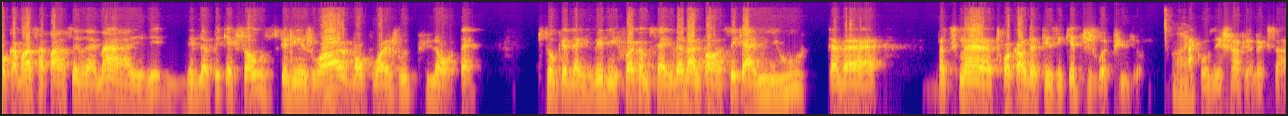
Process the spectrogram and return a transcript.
on commence à penser vraiment à développer quelque chose que les joueurs vont pouvoir jouer plus longtemps. Plutôt que d'arriver des fois, comme ça arrivait dans le passé, qu'à mi-août, tu avais pratiquement trois quarts de tes équipes qui ne jouaient plus là, à cause des championnats qui s'en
